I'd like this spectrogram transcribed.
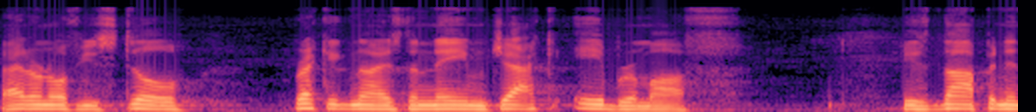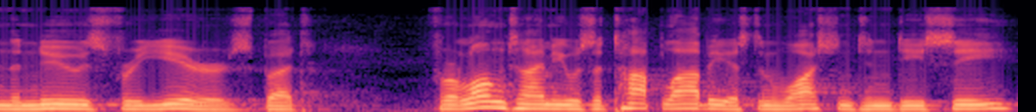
I don't know if you still recognize the name Jack Abramoff. He's not been in the news for years, but for a long time he was a top lobbyist in Washington, D.C.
